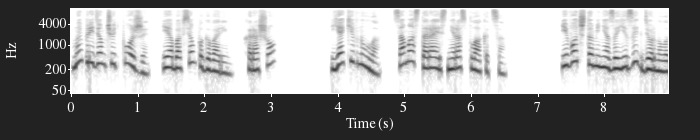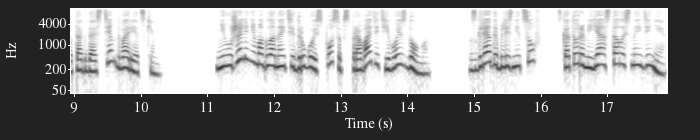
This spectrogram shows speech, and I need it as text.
«Мы придем чуть позже и обо всем поговорим, хорошо?» Я кивнула, сама стараясь не расплакаться. И вот что меня за язык дернуло тогда с тем дворецким. Неужели не могла найти другой способ спровадить его из дома? Взгляды близнецов, с которыми я осталась наедине,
